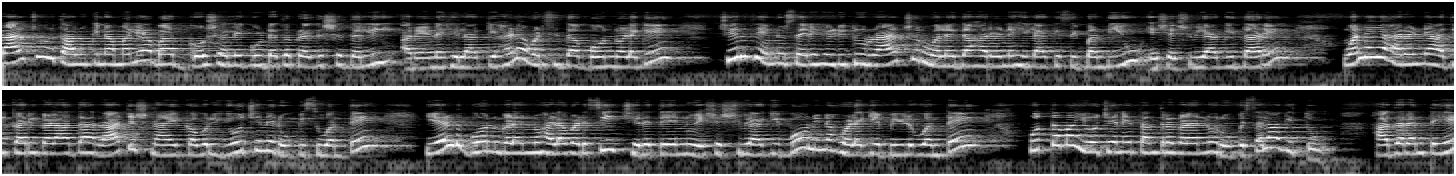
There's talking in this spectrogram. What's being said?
ರಾಯಚೂರು ತಾಲೂಕಿನ ಮಲಿಯಾಬಾದ್ ಗೋಶಾಲೆ ಗುಡ್ಡದ ಪ್ರದೇಶದಲ್ಲಿ ಅರಣ್ಯ ಇಲಾಖೆ ಅಳವಡಿಸಿದ ಬೋನ್ನೊಳಗೆ ಚಿರತೆಯನ್ನು ಸೆರೆ ಹಿಡಿದು ರಾಯಚೂರು ವಲಯದ ಅರಣ್ಯ ಇಲಾಖೆ ಸಿಬ್ಬಂದಿಯು ಯಶಸ್ವಿಯಾಗಿದ್ದಾರೆ. ವಲಯ ಅರಣ್ಯ ಅಧಿಕಾರಿಗಳಾದ ರಾಜೇಶ್ ನಾಯಕ್ ಅವರು ಯೋಜನೆ ರೂಪಿಸುವಂತೆ ಎರಡು ಬೋನ್ಗಳನ್ನು ಅಳವಡಿಸಿ ಚಿರತೆಯನ್ನು ಯಶಸ್ವಿಯಾಗಿ ಬೋನಿನ ಒಳಗೆ ಬೀಳುವಂತೆ ಉತ್ತಮ ಯೋಜನೆ ತಂತ್ರಗಳನ್ನು ರೂಪಿಸಲಾಗಿತ್ತು. ಅದರಂತೆಯೇ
